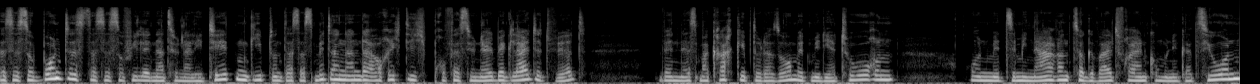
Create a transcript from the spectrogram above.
Dass es so bunt ist, dass es so viele Nationalitäten gibt und dass das Miteinander auch richtig professionell begleitet wird, wenn es mal Krach gibt oder so, mit Mediatoren und mit Seminaren zur gewaltfreien Kommunikation,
